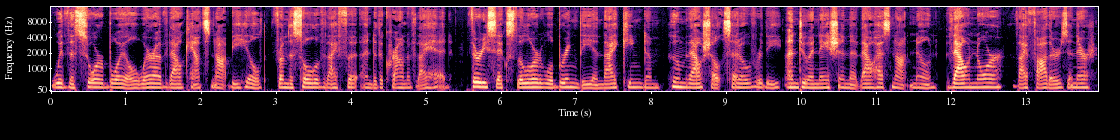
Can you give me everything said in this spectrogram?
with the sore boil, whereof thou canst not be healed, from the sole of thy foot unto the crown of thy head. 36 The Lord will bring thee in thy kingdom, whom thou shalt set over thee, unto a nation that thou hast not known, thou nor thy fathers, and there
